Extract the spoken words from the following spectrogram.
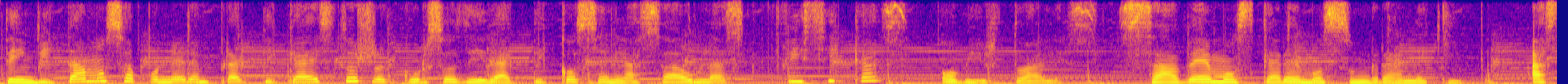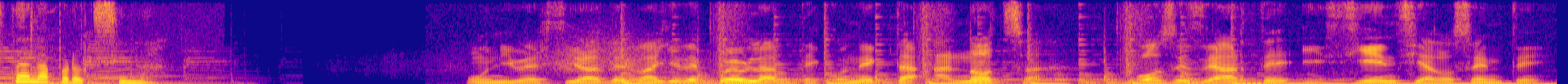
te invitamos a poner en práctica estos recursos didácticos en las aulas físicas o virtuales. Sabemos que haremos un gran equipo. Hasta la próxima. Universidad del Valle de Puebla te conecta a NOTSA, Voces de Arte y Ciencia Docente.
